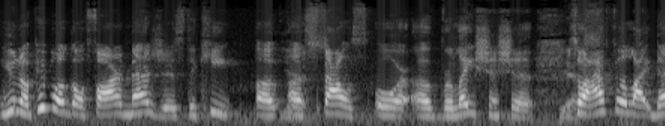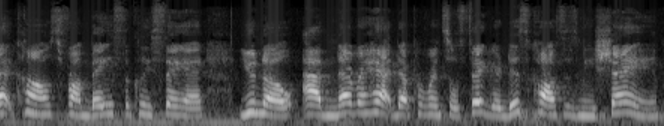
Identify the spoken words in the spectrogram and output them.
you know, people go far measures to keep a, a spouse or a relationship. Yes. So I feel like that comes from basically saying, you know, I've never had that parental figure. This Mm-hmm. causes me shame.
